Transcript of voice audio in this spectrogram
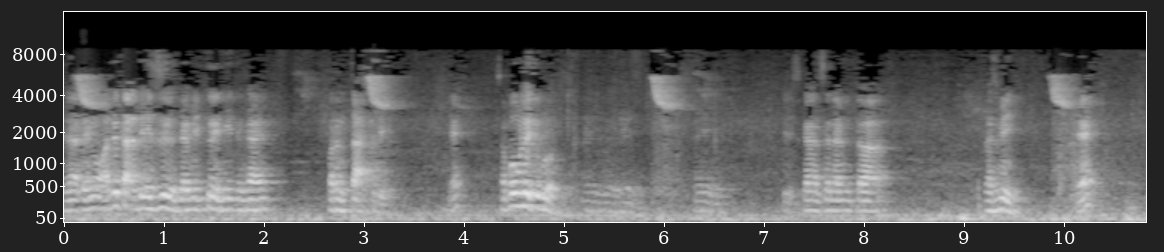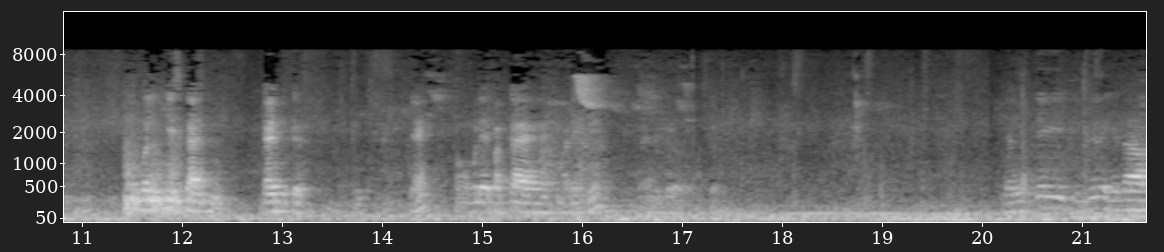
Saya nak tengok ada tak beza diameter ni dengan perentas tadi. Ya. Siapa boleh cuba? Okay, sekarang saya nak minta Razmi. Ya. Cuba lukiskan diameter. Ya. Kamu boleh pakai mat ni. Dan juga Dan itu juga ialah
